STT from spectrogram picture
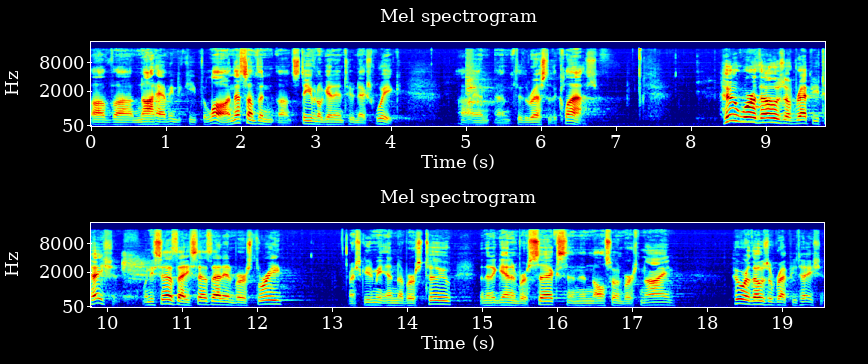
of uh, not having to keep the law. And that's something uh, Stephen will get into next week uh, and, and through the rest of the class. Who were those of reputation? When he says that, he says that in verse 3, excuse me, in uh, verse 2, and then again in verse 6, and then also in verse 9. Who are those of reputation?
